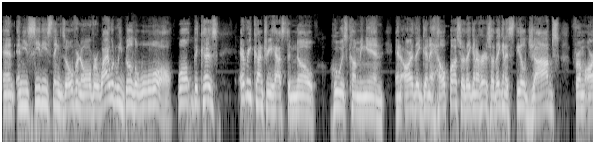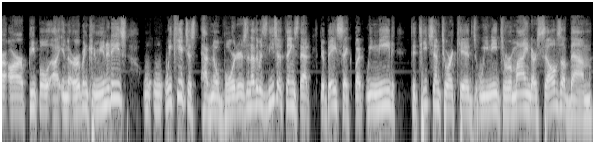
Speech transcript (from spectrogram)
And, and you see these things over and over. Why would we build a wall? Well, because every country has to know who is coming in and are they going to help us? Are they going to hurt us? Are they going to steal jobs from our, our people uh, in the urban communities? We can't just have no borders. In other words, these are things that they're basic, but we need to teach them to our kids. We need to remind ourselves of them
